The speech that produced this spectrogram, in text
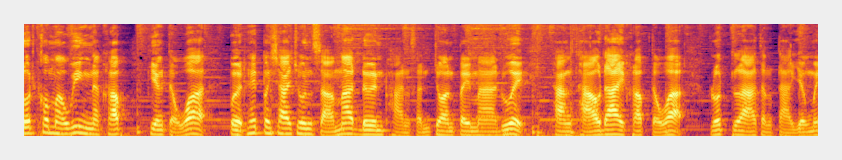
รถเข้ามาวิ่งนะครับ เพียงแต่ว่า เปิดให้ประชาชนสามารถเดินผ่านสัญจรไปมาด้วยทางเท้าได้ครับ แต่ว่ารถราต่างๆ ยังไม่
